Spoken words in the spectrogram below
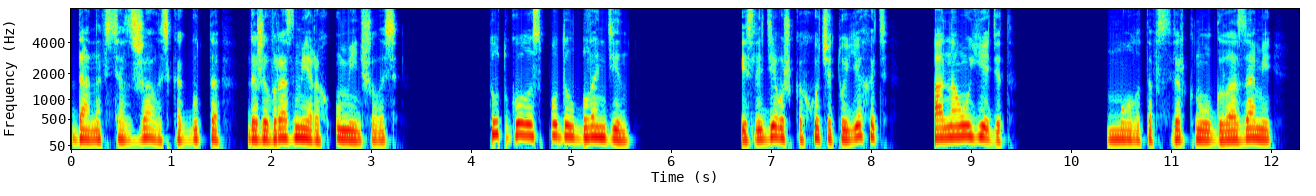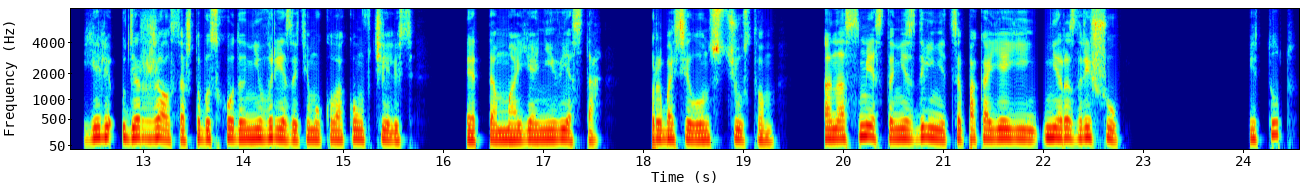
Дана вся сжалась, как будто даже в размерах уменьшилась. Тут голос подал блондин. «Если девушка хочет уехать, она уедет». Молотов сверкнул глазами, еле удержался, чтобы сходу не врезать ему кулаком в челюсть. «Это моя невеста», — пробасил он с чувством. «Она с места не сдвинется, пока я ей не разрешу». И тут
